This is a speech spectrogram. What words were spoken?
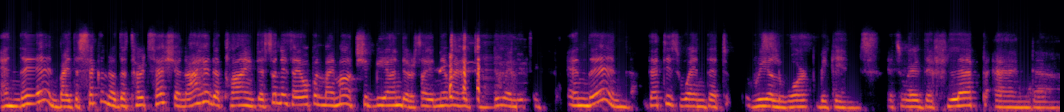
And then by the second or the third session, I had a client, as soon as I opened my mouth, she'd be under. So I never had to do anything. And then that is when that real work begins. It's where they flip. And uh,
